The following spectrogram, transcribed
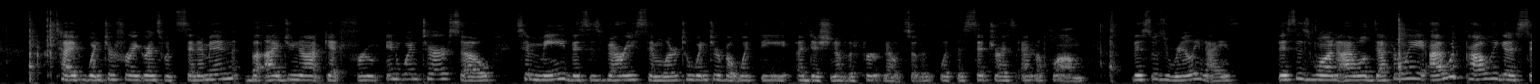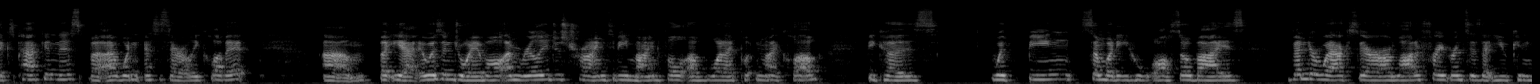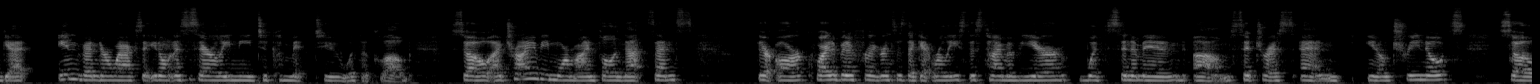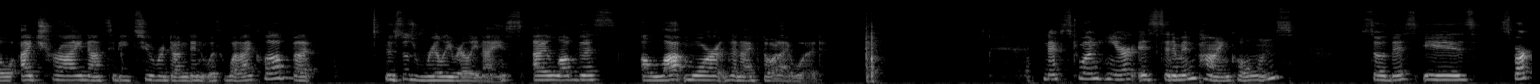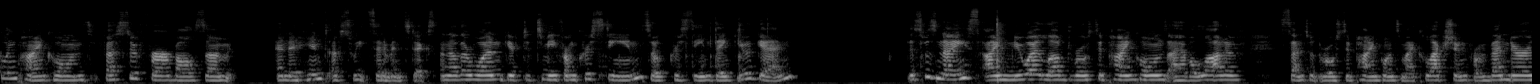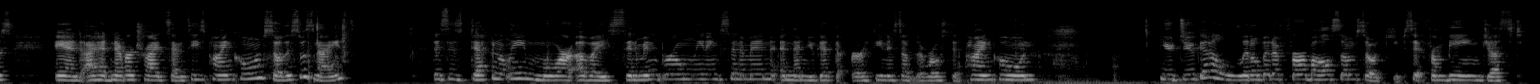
type winter fragrance with cinnamon, but I do not get fruit in winter. So to me, this is very similar to winter, but with the addition of the fruit notes. So the, with the citrus and the plum, this was really nice. This is one I will definitely, I would probably get a six pack in this, but I wouldn't necessarily club it. Um, but yeah, it was enjoyable. I'm really just trying to be mindful of what I put in my club because with being somebody who also buys vendor wax, there are a lot of fragrances that you can get in vendor wax that you don't necessarily need to commit to with a club. So I try and be more mindful in that sense. There are quite a bit of fragrances that get released this time of year with cinnamon, um, citrus, and, you know, tree notes. So I try not to be too redundant with what I club, but this was really, really nice. I love this a lot more than I thought I would. Next one here is Cinnamon Pine Cones. So this is Sparkling Pine Cones, Festive Fir Balsam, and a hint of sweet cinnamon sticks. Another one gifted to me from Kristine. So Kristine, thank you again. This was nice. I knew I loved roasted pine cones. I have a lot of scents with roasted pine cones in my collection from vendors. And I had never tried Scentsy's pine cone. So this was nice. This is definitely more of a cinnamon broom leaning cinnamon. And then you get the earthiness of the roasted pine cone. You do get a little bit of fir balsam. So it keeps it from being just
